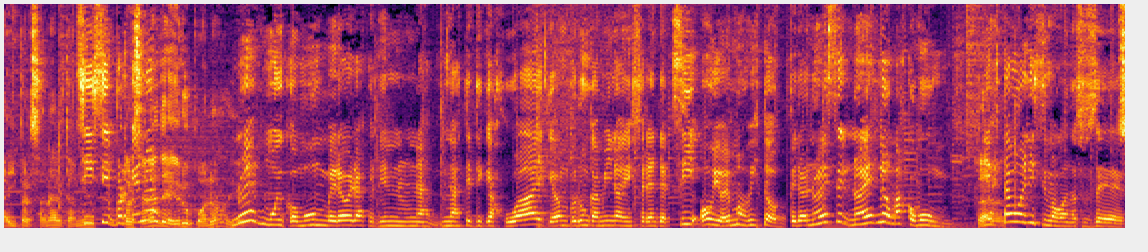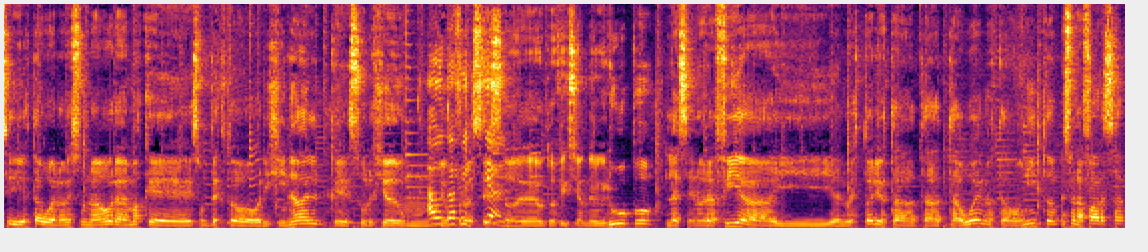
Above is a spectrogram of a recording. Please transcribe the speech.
ahí personal también. Sí, sí, porque Personal no- del grupo, ¿no? No es muy común ver obras que tienen una, una estética jugada y que van por un camino diferente. Sí, obvio, hemos visto, pero no es, no es lo más común. Claro. Y está buenísimo cuando sucede. Sí, está bueno. Es una obra además que es un texto original que surgió de un, de un Autoficción. proceso de autoficción del grupo. La escenografía y el vestuario está, está, está bueno, está bonito. Es una farsa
